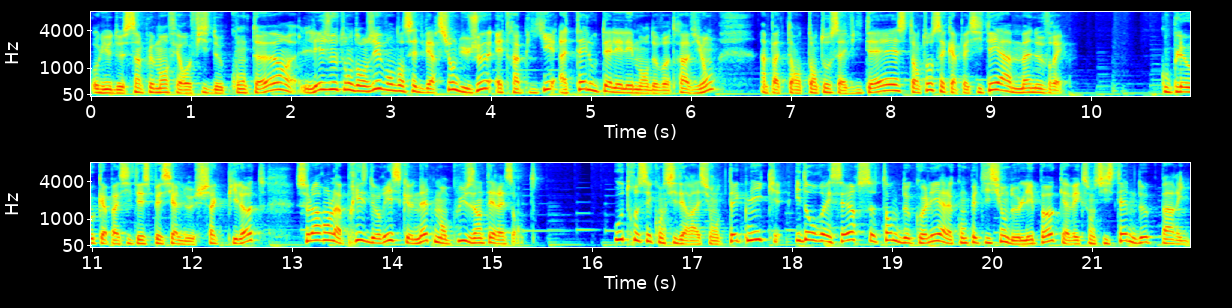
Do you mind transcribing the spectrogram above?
Au lieu de simplement faire office de compteur, les jetons danger vont dans cette version du jeu être appliqués à tel ou tel élément de votre avion, impactant tantôt sa vitesse, tantôt sa capacité à manœuvrer. Couplé aux capacités spéciales de chaque pilote, cela rend la prise de risque nettement plus intéressante. Outre ces considérations techniques, Hydro Racers tente de coller à la compétition de l'époque avec son système de paris.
